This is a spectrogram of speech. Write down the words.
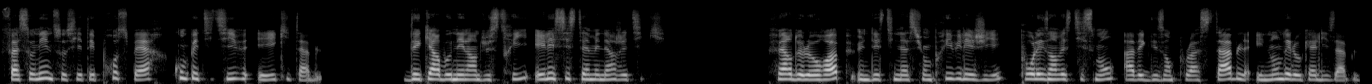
Façonner une société prospère, compétitive et équitable. Décarboner l'industrie et les systèmes énergétiques Faire de l'Europe une destination privilégiée pour les investissements avec des emplois stables et non délocalisables.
